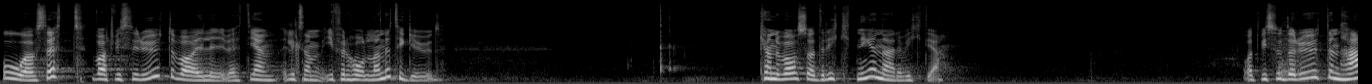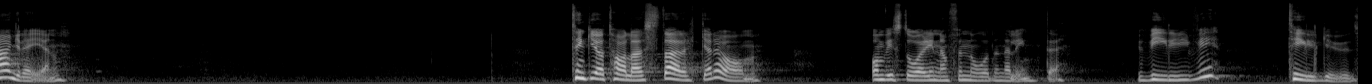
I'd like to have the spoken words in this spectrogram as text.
Oavsett vart vi ser ut att vara i livet, liksom i förhållande till Gud, kan det vara så att riktningen är det viktiga? Och att vi suddar ut den här grejen. Tänker jag talar starkare om, om vi står innanför nåden eller inte. Vill vi till Gud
